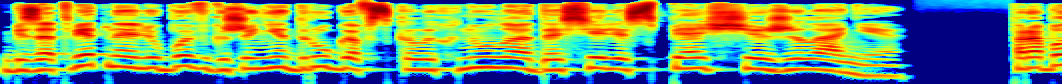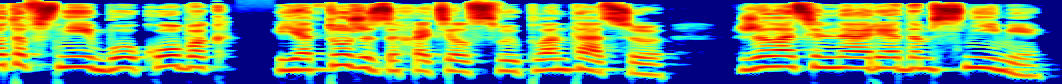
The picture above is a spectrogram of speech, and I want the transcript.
Безответная любовь к жене друга всколыхнула доселе спящее желание. Поработав с ней бок о бок, я тоже захотел свою плантацию, желательно рядом с ними.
